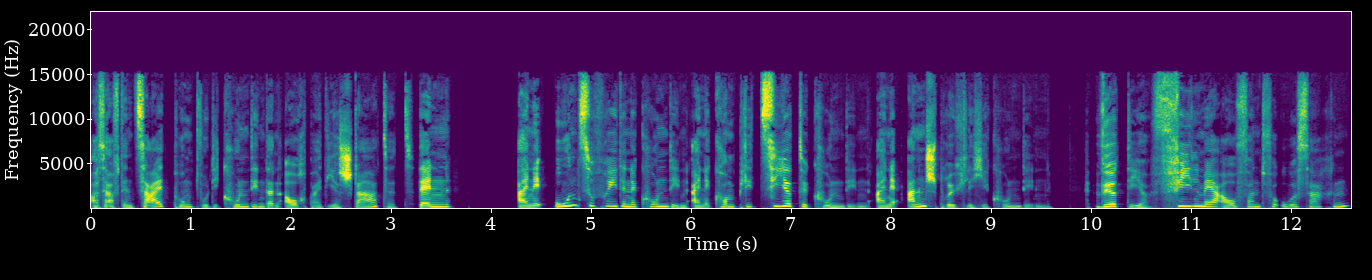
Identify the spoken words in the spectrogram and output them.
also auf den Zeitpunkt, wo die Kundin dann auch bei dir startet. Denn eine unzufriedene Kundin, eine komplizierte Kundin, eine ansprüchliche Kundin wird dir viel mehr Aufwand verursachen,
